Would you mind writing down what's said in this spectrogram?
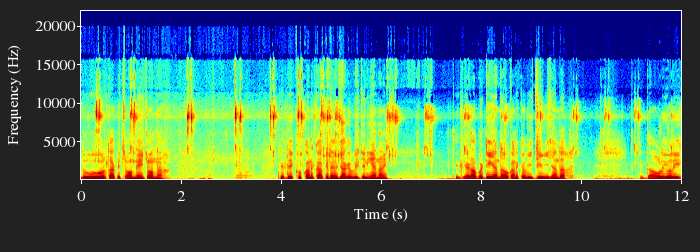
ਦੂਰ ਤੱਕ ਝੋਨੇ ਹੀ ਝੋਨਾ। ਤੇ ਦੇਖੋ ਕਣਕਾਂ ਕਿਤੇ ਜਾ ਕੇ ਬੀਜਣੀਆਂ ਇਹਨਾਂ ਨੇ। ਤੇ ਜਿਹੜਾ ਵੱਢੀ ਜਾਂਦਾ ਉਹ ਕਣਕ ਬੀਜੀ ਵੀ ਜਾਂਦਾ। ਇਦਾਂ ਹੌਲੀ ਹੌਲੀ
